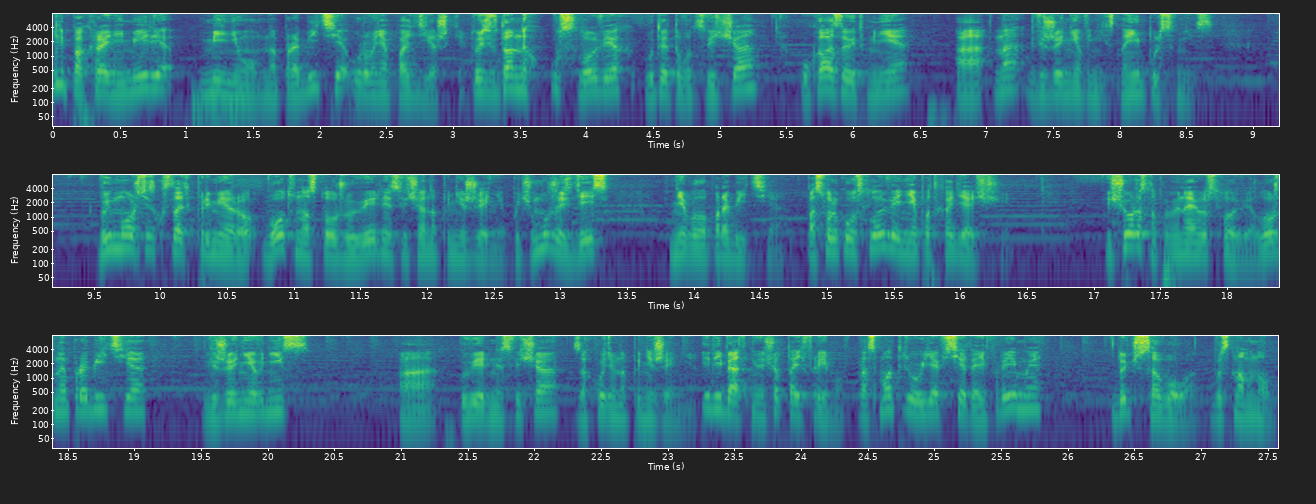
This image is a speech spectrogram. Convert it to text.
Или, по крайней мере, минимум на пробитие уровня поддержки. То есть в данных условиях вот эта вот свеча указывает мне а, на движение вниз, на импульс вниз. Вы можете сказать, к примеру, вот у нас тоже уверенная свеча на понижение. Почему же здесь не было пробития? Поскольку условия не подходящие. Еще раз напоминаю условия. Ложное пробитие, движение вниз, а, уверенная свеча, заходим на понижение. И, ребятки, насчет тайфреймов. Просматриваю я все тайфреймы до часового, в основном.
